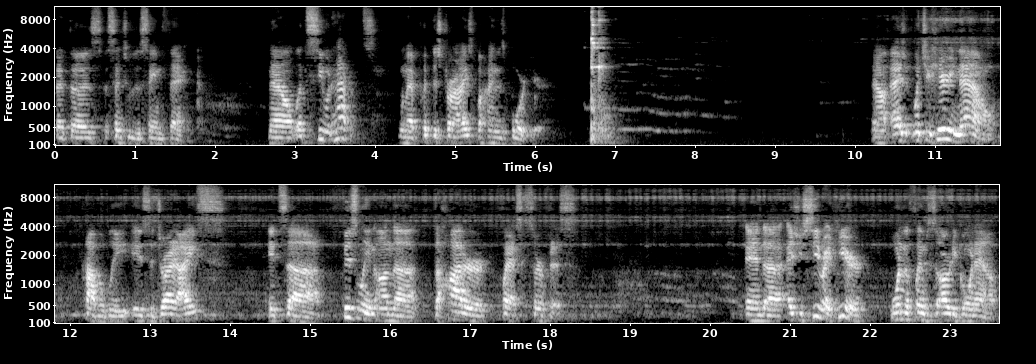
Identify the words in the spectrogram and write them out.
that does essentially the same thing. Now let's see what happens when I put this dry ice behind this board here. Now, as, what you're hearing now probably is the dry ice it's uh, fizzling on the, the hotter flask surface. And uh, as you see right here, one of the flames is already going out.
